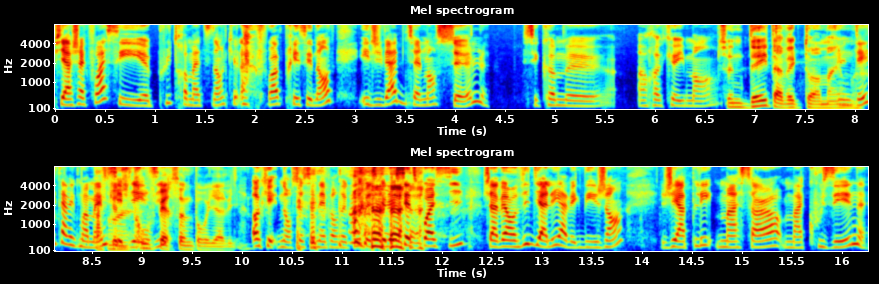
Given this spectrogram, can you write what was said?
Puis à chaque fois, c'est euh, plus traumatisant que la fois précédente. Et j'y vais habituellement seule. C'est comme euh, un recueillement. C'est une date avec toi-même. Une date avec moi-même, Parce que trouves dit. personne pour y aller. OK, non, ça, c'est n'importe quoi. Parce que là, cette fois-ci, j'avais envie d'y aller avec des gens. J'ai appelé ma sœur, ma cousine.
